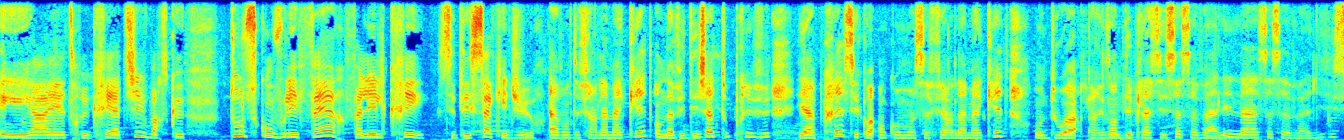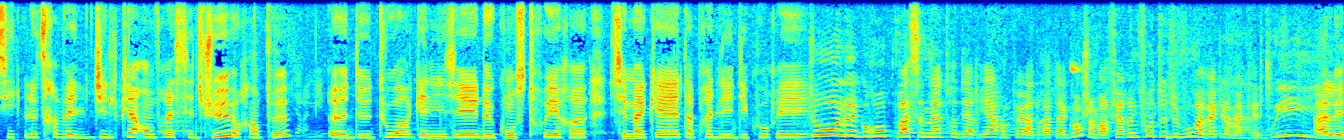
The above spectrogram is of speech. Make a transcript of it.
et à être créatif parce que tout ce qu'on voulait faire, fallait le créer. C'était ça qui est dur. Avant de faire la maquette, on avait déjà tout prévu. Et après, c'est quand on commence à faire la maquette, on doit, par exemple, déplacer ça, ça va aller là, ça, ça va aller ici. Le travail d'Ilka, en vrai, c'est dur un peu. Euh, de tout organiser, de construire euh, ces maquettes, après de les décorer. Tout le groupe va se mettre derrière un peu à droite à gauche. On va faire une photo de vous avec la maquette. oui. Allez.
